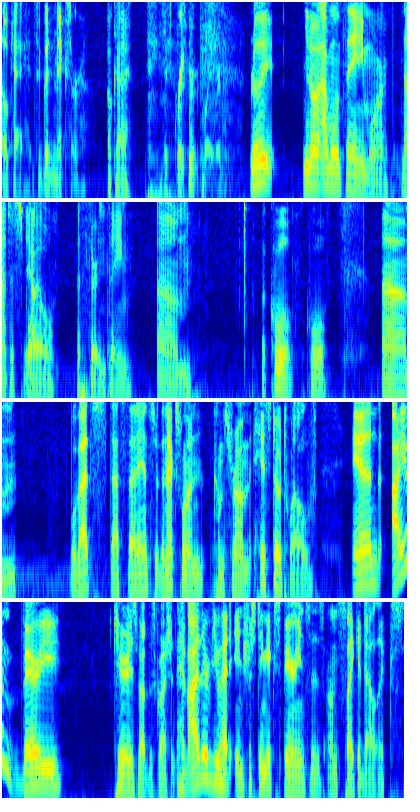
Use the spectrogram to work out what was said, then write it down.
okay. It's a good mixer. okay. It's grapefruit flavored. Really, you know, I won't say anymore, not to spoil a certain thing. Um, but cool, cool. Um, well, that's that's that answer. The next one comes from Histo12, and I am very curious about this question. Have either of you had interesting experiences on psychedelics?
